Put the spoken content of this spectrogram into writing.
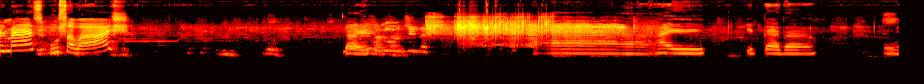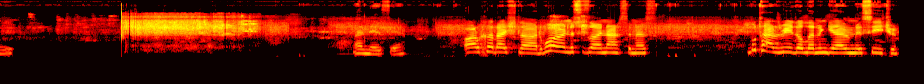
ölmez. Bu savaş. Hayır. Hayır. Gitti adam. Oy. Her neyse. Arkadaşlar bu oyunu siz oynarsınız. Bu tarz videoların gelmesi için.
